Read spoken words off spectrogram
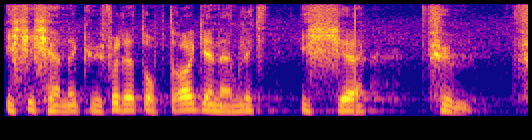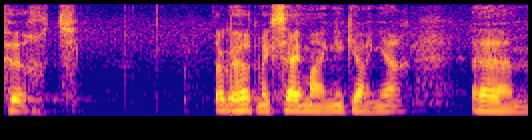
ikke kjenner Gud. For dette oppdraget er nemlig ikke fullført. Dere har hørt meg si mange ganger um,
